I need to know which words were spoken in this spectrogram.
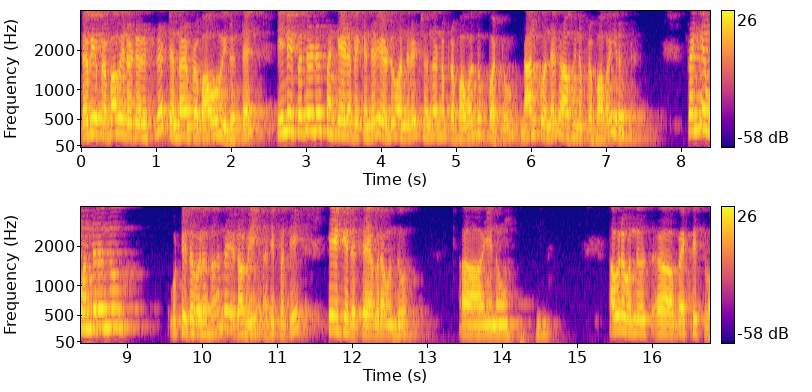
ರವಿಯ ಪ್ರಭಾವ ಎರಡರಷ್ಟಿದೆ ಚಂದ್ರನ ಪ್ರಭಾವವೂ ಇರುತ್ತೆ. ಇನ್ನು ಇಪ್ಪತ್ತೆರಡು ಸಂಖ್ಯೆ ಹೇಳಬೇಕೆಂದರೆ ಎರಡು ಅಂದರೆ ಚಂದ್ರನ ಪ್ರಭಾವ ದುಪ್ಪಟ್ಟು, ನಾಲ್ಕು ಅಂದರೆ ರಾಹುವಿನ ಪ್ರಭಾವ ಇರುತ್ತೆ. ಸಂಖ್ಯೆ ಒಂದರಂದು ಹುಟ್ಟಿದವರದು ಅಂದರೆ ರವಿ ಅಧಿಪತಿ ಹೇಗಿರುತ್ತೆ ಅವರ ಒಂದು ಏನು, ಅವರ ಒಂದು ವ್ಯಕ್ತಿತ್ವ.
